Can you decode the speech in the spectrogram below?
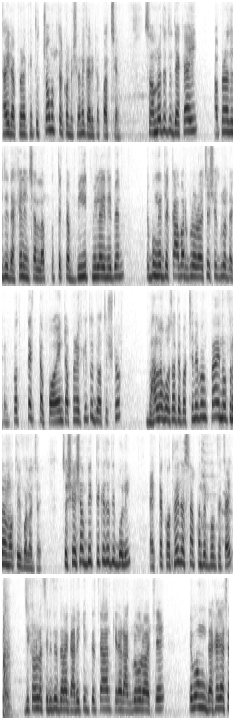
সাইড আপনারা কিন্তু চমৎকার কন্ডিশনে গাড়িটা পাচ্ছেন। সো আমরা যদি দেখাই, আপনারা যদি দেখেন ইনশাল্লাহ প্রত্যেকটা বিট মিলাই নেবেন এবং এর যে কাভারগুলো রয়েছে, সেগুলো দেখেন, প্রত্যেকটা পয়েন্ট আপনারা কিন্তু যথেষ্ট ভালো বোঝাতে পারছেন এবং প্রায় নতুনের মতোই বলা যায়। তো সেই সব দিক থেকে যদি বলি, একটা কথাই জাস্ট আপনাদের বলতে চাই জি করোলা সিরিজের যারা গাড়ি কিনতে চান, কেনার আগ্রহ রয়েছে এবং দেখা গেছে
